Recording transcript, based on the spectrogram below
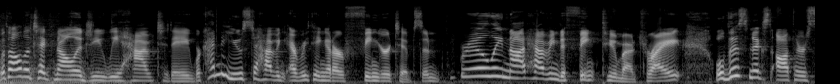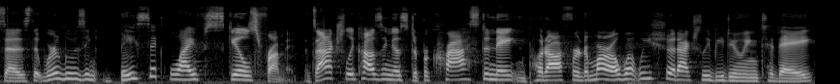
With all the technology we have today, we're kind of used to having everything at our fingertips and really not having to think too much, right? Well, this next author says that we're losing basic life skills from it. It's actually causing us to procrastinate and put off for tomorrow what we should actually be doing today.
